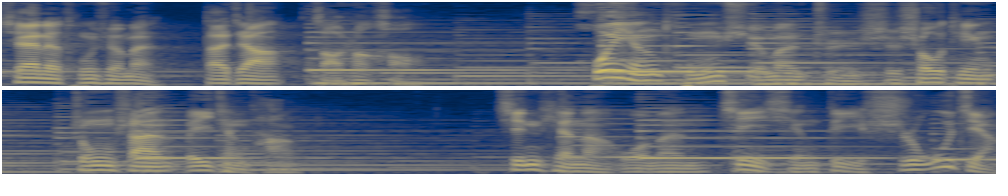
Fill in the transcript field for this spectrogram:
亲爱的同学们，大家早上好！欢迎同学们准时收听中山微讲堂。今天呢，我们进行第十五讲，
